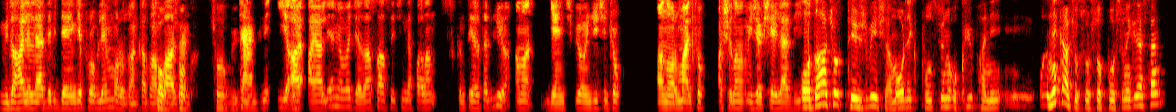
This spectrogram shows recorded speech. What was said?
müdahalelerde bir denge problemi var Ozan Kabak'ın Çok bazen çok çok büyük. kendini iyi ay- ayarlayamıyor ve ceza sahası içinde falan sıkıntı yaratabiliyor. Ama genç bir oyuncu için çok anormal, çok aşılamayacak şeyler değil. O daha çok tecrübe işi ama oradaki pozisyonu okuyup hani ne kadar çok sonuçta o pozisyona girersen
